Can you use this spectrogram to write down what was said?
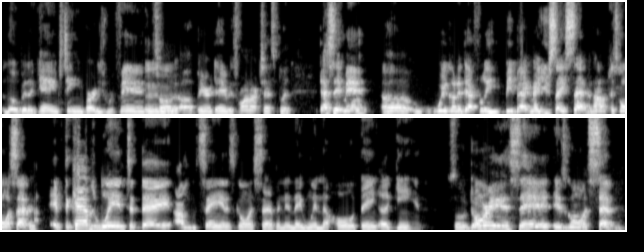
a little bit of games team, Birdie's Revenge, Mhm. saw uh, Baron Davis, Ron Artest, but that's it, man. Uh, we're gonna definitely be back. Now you say seven, huh? It's going seven. If the Cavs win today, I'm saying it's going seven, and they win the whole thing again. So Dorian said it's going seven.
